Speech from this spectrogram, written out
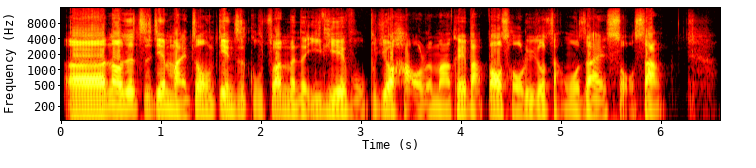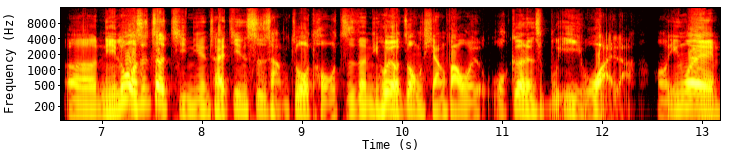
呃，那我就直接买这种电子股专门的 ETF 不就好了吗？可以把报酬率都掌握在手上。呃，你如果是这几年才进市场做投资的，你会有这种想法，我我个人是不意外啦。哦，因为。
